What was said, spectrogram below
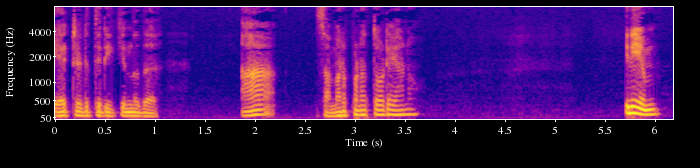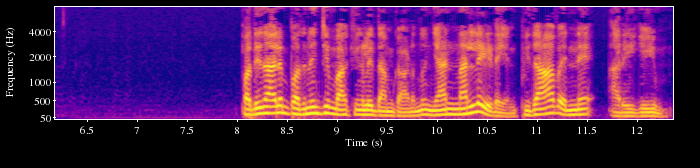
ഏറ്റെടുത്തിരിക്കുന്നത് ആ സമർപ്പണത്തോടെയാണോ? ഇനിയും പതിനാലും പതിനഞ്ചും വാക്യങ്ങളിൽ നാം കാണുന്നു ഞാൻ നല്ല ഇടയൻ പിതാവ് എന്നെ അറിയുകയും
